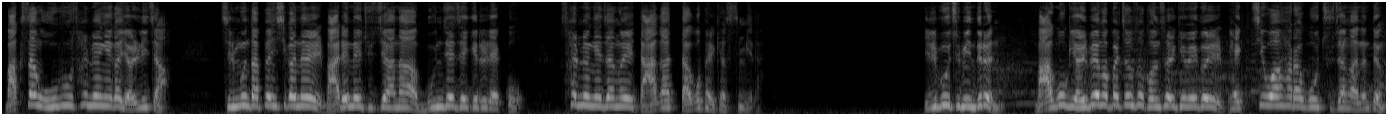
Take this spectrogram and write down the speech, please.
막상 오후 설명회가 열리자 질문 답변 시간을 마련해 주지 않아 문제 제기를 했고 설명회장을 나갔다고 밝혔습니다. 일부 주민들은 마곡 열병합 발전소 건설 계획을 백지화하라고 주장하는 등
